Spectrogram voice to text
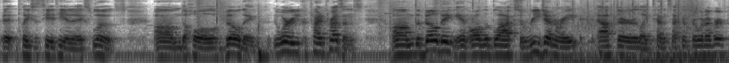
It places TNT and it explodes um, the whole building, where you can find presents. Um, the building and all the blocks regenerate after like 10 seconds or whatever.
